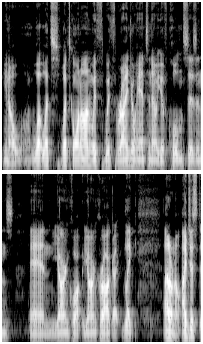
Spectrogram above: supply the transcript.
you know what what's what's going on with with Ryan Johansen out. You have Colton Sissons and Yarn. I, like I don't know. I just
